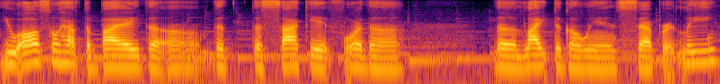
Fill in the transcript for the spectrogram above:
You also have to buy the um, the, the socket for the the light to go in separately.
